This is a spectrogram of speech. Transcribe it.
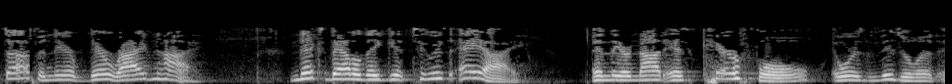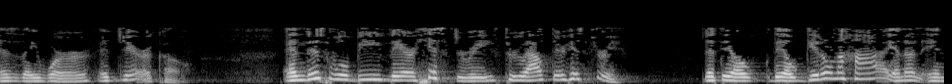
stuff and they're, they're riding high. Next battle they get to is Ai. And they're not as careful or as vigilant as they were at Jericho. And this will be their history throughout their history. That they'll, they'll get on a high and, and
